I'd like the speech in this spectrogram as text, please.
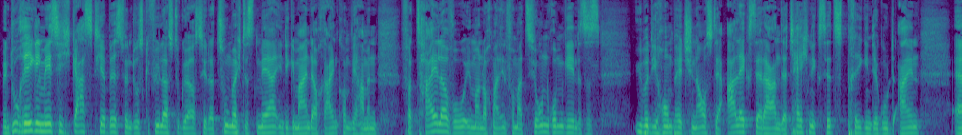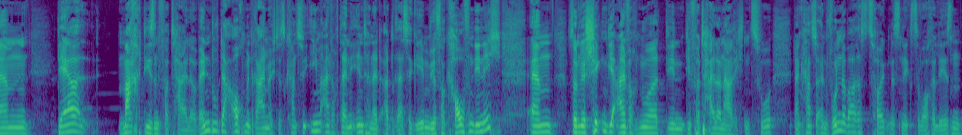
Wenn du regelmäßig Gast hier bist, wenn du das Gefühl hast, du gehörst hier dazu, möchtest mehr in die Gemeinde auch reinkommen, wir haben einen Verteiler, wo immer noch mal Informationen rumgehen. Das ist über die Homepage hinaus. Der Alex, der da an der Technik sitzt, präge ihn dir gut ein. Ähm, der mach diesen Verteiler. Wenn du da auch mit rein möchtest, kannst du ihm einfach deine Internetadresse geben. Wir verkaufen die nicht, ähm, sondern wir schicken dir einfach nur den, die Verteilernachrichten zu. Dann kannst du ein wunderbares Zeugnis nächste Woche lesen,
